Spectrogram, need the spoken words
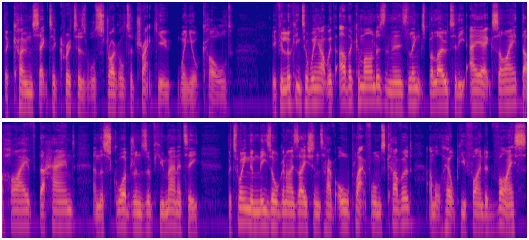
The cone sector critters will struggle to track you when you're cold. If you're looking to wing up with other commanders then there's links below to the AXI, the Hive, the Hand and the Squadrons of Humanity. Between them these organisations have all platforms covered and will help you find advice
